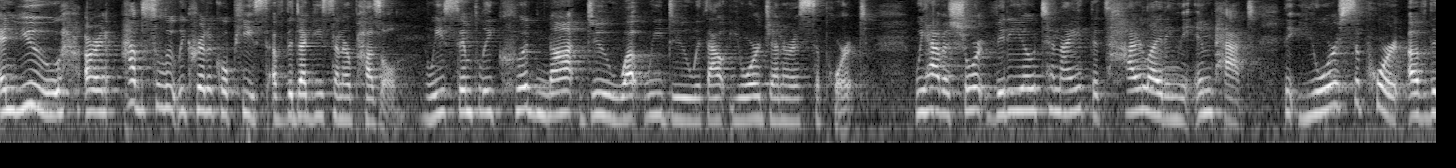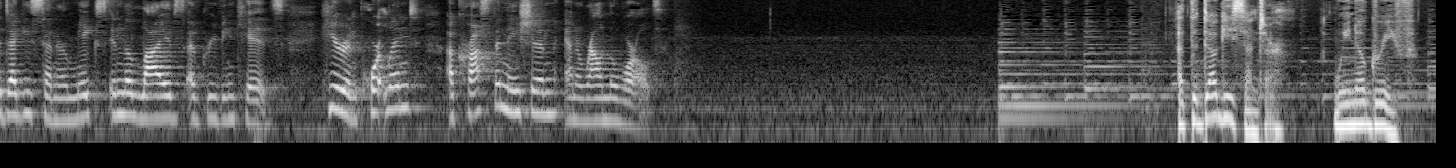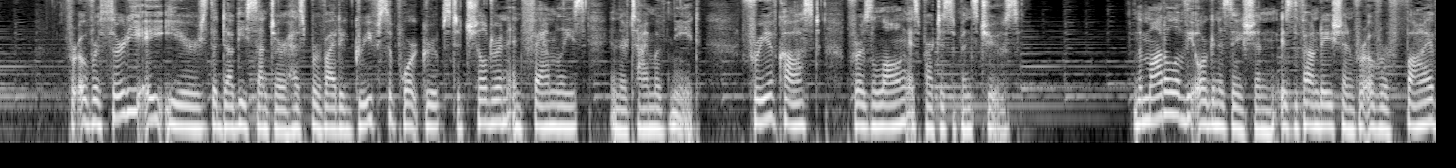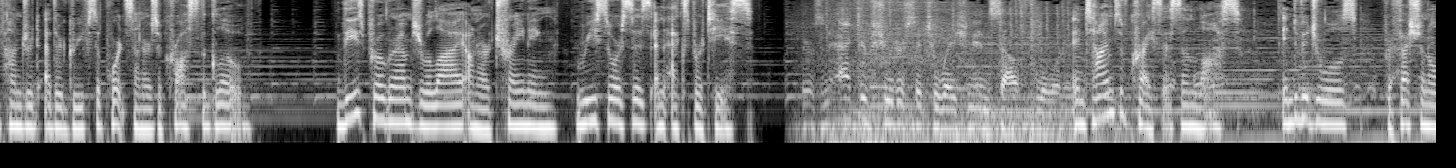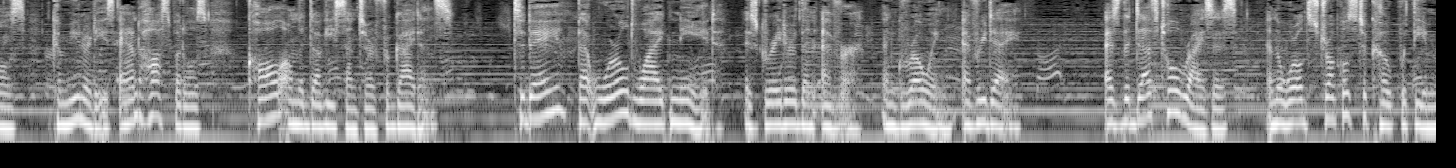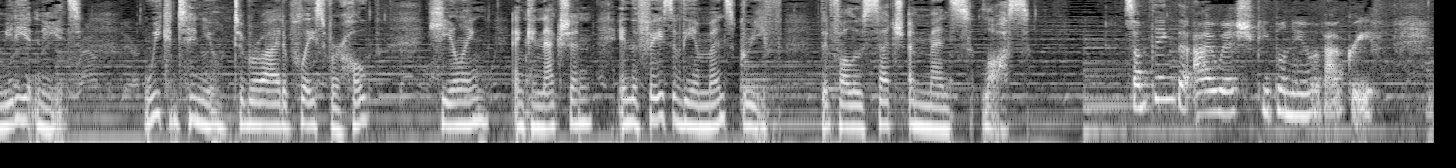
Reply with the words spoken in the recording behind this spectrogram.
And you are an absolutely critical piece of the Dougy Center puzzle. We simply could not do what we do without your generous support. We have a short video tonight that's highlighting the impact that your support of the Dougy Center makes in the lives of grieving kids here in Portland, across the nation, and around the world. At the Dougy Center, we know grief. For over 38 years, the Dougy Center has provided grief support groups to children and families in their time of need, free of cost for as long as participants choose. The model of the organization is the foundation for over 500 other grief support centers across the globe. These programs rely on our training, resources, and expertise. There's an active shooter situation in South Florida. In times of crisis and loss, individuals, professionals, communities, and hospitals call on the Dougy Center for guidance. Today, that worldwide need is greater than ever and growing every day. As the death toll rises and the world struggles to cope with the immediate needs, we continue to provide a place for hope, healing, and connection in the face of the immense grief that follows such immense loss. Something that I wish people knew about grief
